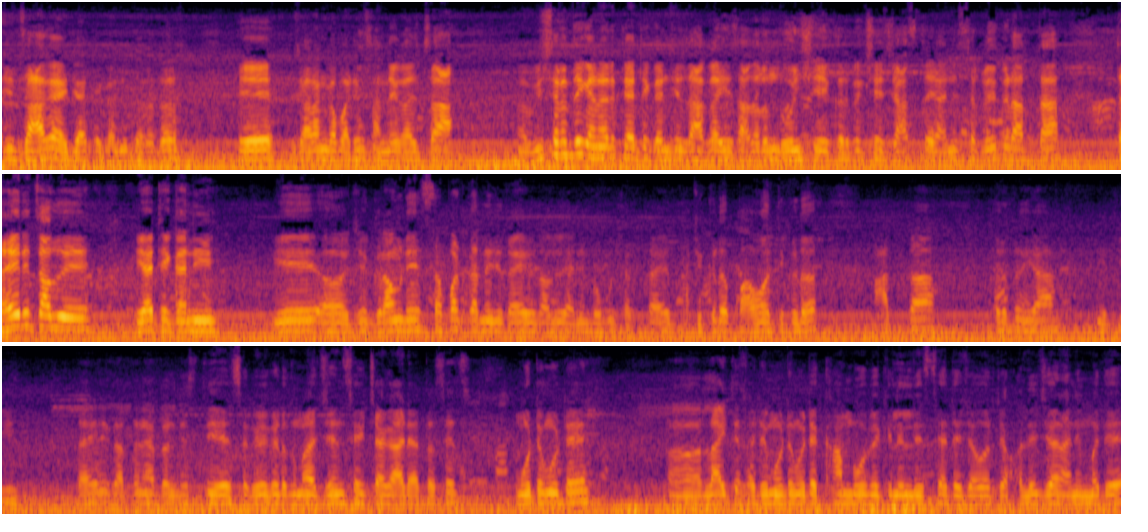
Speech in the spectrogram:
जी जागा आहे ज्या ठिकाणी खरं तर हे जारंगा पाटील संध्याकाळचा विश्रांती घेणारी त्या ठिकाणची जागा ही साधारण दोनशे एकरपेक्षा जास्त आहे. आणि सगळीकडे आत्ता तयारी चालू आहे. या ठिकाणी हे जे ग्राउंड आहे सपाट करण्याची तयारी चालू आहे. आणि बघू शकताय जिकडं पाहावं तिकडं आत्ता खरं तर या याची तयारी करताना आपल्याला दिसते सगळीकडे तुम्हाला जेनसेटच्या गाड्या तसेच मोठे मोठे लाईटीसाठी मोठे मोठे खांब उभे केलेले दिसते त्याच्यावरती हॉलिजन आणि मध्ये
